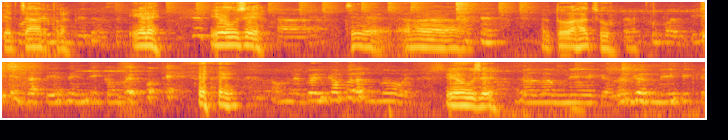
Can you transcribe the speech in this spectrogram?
કે ચાર ત્રણ. એણે એવું છે. છે હા. તો સાચું અમને કોઈને ખબર જ ન હોય. એવું છે? જલમની કે લગ્નની કે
